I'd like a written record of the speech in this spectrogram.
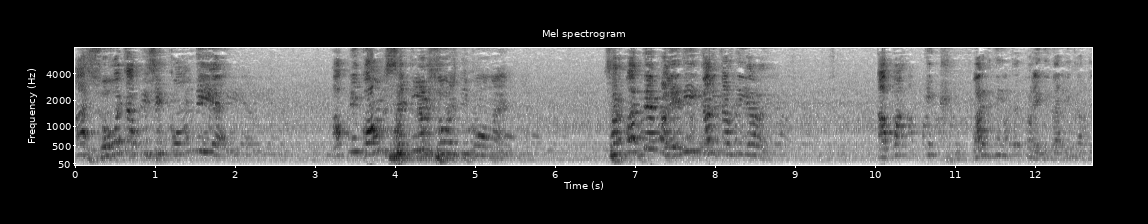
ਆ ਸੋਚ ਆਪਣੀ ਸਿੱਖ ਕੌਮ ਦੀ ਹੈ। ਆਪਣੀ ਕੌਮ ਸੈਕੂਲਰ ਸੋਚ ਦੀ ਕੌਮ ਹੈ। ਸਰਬੱਤ ਭਲੇ ਦੀ ਗੱਲ ਕਰਦੀ ਹੈ ਆਪਾਂ ਇੱਕ ਵਰਗ ਦੀ ਭਲੇ ਦੀ ਗੱਲ ਨਹੀਂ ਕਰਦੇ,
